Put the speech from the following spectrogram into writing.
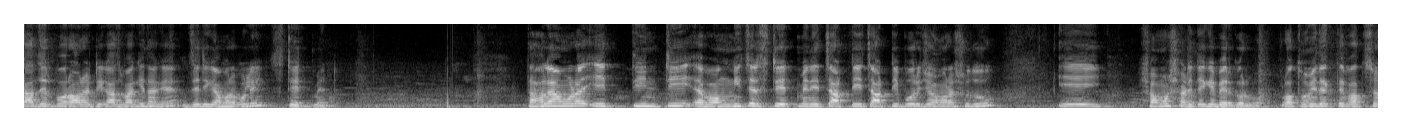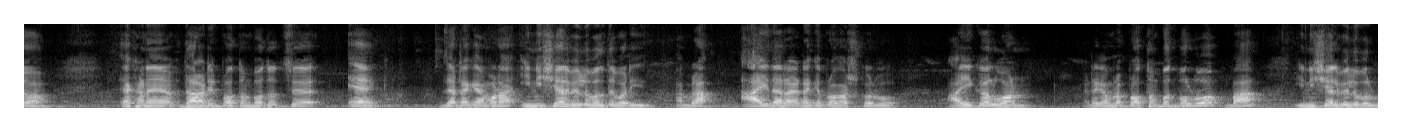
কাজের পর আরেকটি কাজ বাকি থাকে, যেটিকে আমরা বলি স্টেটমেন্ট তাহলে আমরা এই তিনটি এবং নিচের স্টেটমেন্ট এই চারটি চারটি পরিচয় আমরা শুধু এই সমস্যাটি থেকে বের করব। প্রথমেই দেখতে পাচ্ছ, এখানে ধারাটির প্রথম পদ হচ্ছে এক, যেটাকে আমরা ইনিশিয়াল ভ্যালু বলতে পারি। আমরা আই দ্বারা এটাকে প্রকাশ করব। আই ইকুয়াল ওয়ান এটাকে আমরা প্রথম পদ বলব বা ইনিশিয়াল ভ্যালু বলব।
